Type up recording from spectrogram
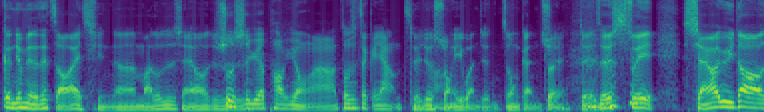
根本就没有在找爱情啊，嘛都是想要就是素食约炮用啊，都是这个样子，对，就爽一晚就这种感觉，对，所以 所以想要遇到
